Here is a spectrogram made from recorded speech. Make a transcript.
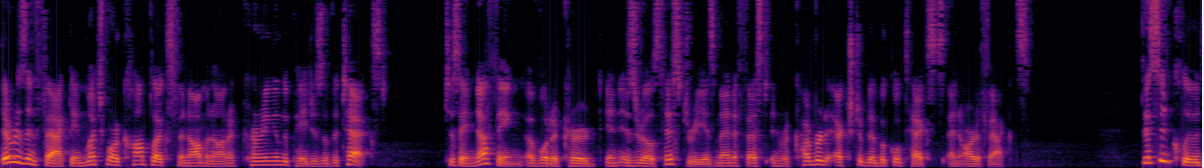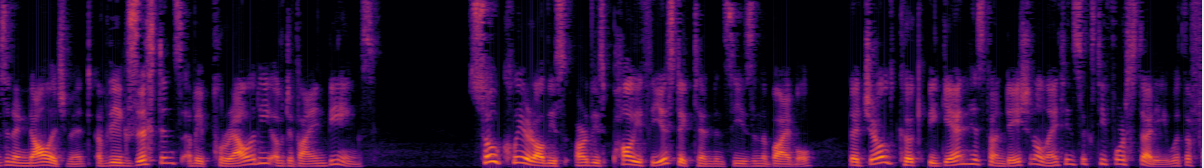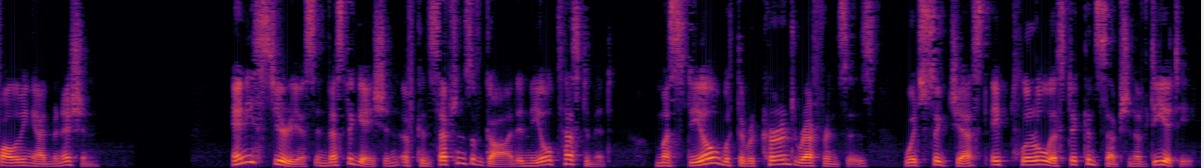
there is in fact a much more complex phenomenon occurring in the pages of the text, to say nothing of what occurred in Israel's history as manifest in recovered extra-biblical texts and artifacts. This includes an acknowledgement of the existence of a plurality of divine beings. So clear these, are these polytheistic tendencies in the Bible that Gerald Cooke began his foundational 1964 study with the following admonition. Any serious investigation of conceptions of God in the Old Testament must deal with the recurrent references which suggest a pluralistic conception of deity.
